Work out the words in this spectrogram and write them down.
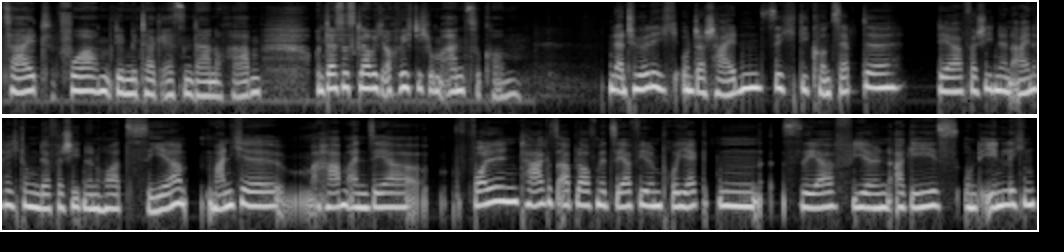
Zeit vor dem Mittagessen da noch haben. Und das ist, glaube ich, auch wichtig, um anzukommen. Natürlich unterscheiden sich die Konzepte der verschiedenen Einrichtungen, der verschiedenen Horts sehr. Manche haben einen sehr vollen Tagesablauf mit sehr vielen Projekten, sehr vielen AGs und ähnlichen.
